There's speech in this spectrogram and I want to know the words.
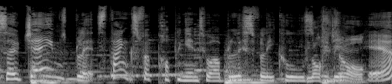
So, James Blitz, thanks for popping into our blissfully cool Not studio here.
